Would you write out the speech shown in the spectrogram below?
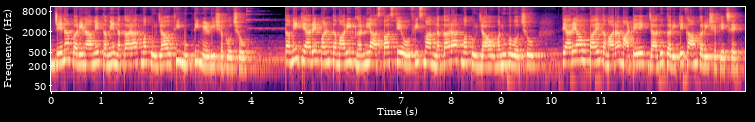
જેના પરિણામે તમે નકારાત્મક ઉર્જાઓથી મુક્તિ મેળવી શકો છો. તમે ક્યારે પણ તમારી ઘરની આસપાસ કે ઓફિસમાં નકારાત્મક ઉર્જાઓ અનુભવો છો, ત્યારે આ ઉપાય તમારા માટે એક જાદુ તરીકે કામ કરી શકે છે.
